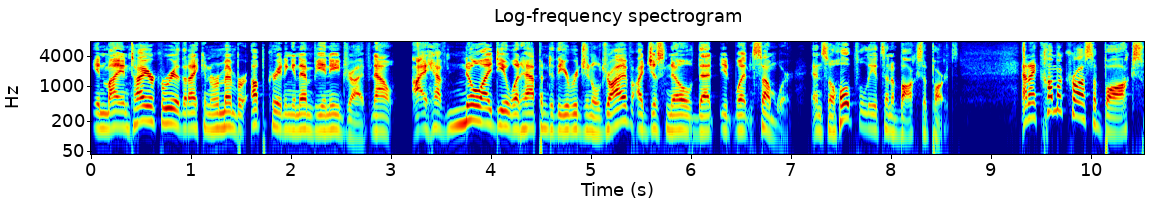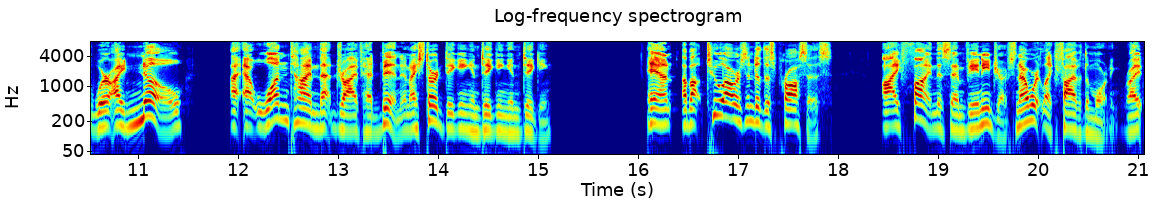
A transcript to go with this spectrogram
in my entire career that I can remember upgrading an NVMe drive. Now, I have no idea what happened to the original drive. I just know that it went somewhere. And so hopefully it's in a box of parts. And I come across a box where I know uh, at one time that drive had been. And I start digging and digging and digging. And about two hours into this process, I find this NVMe drive. So now we're at like five in the morning, right?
